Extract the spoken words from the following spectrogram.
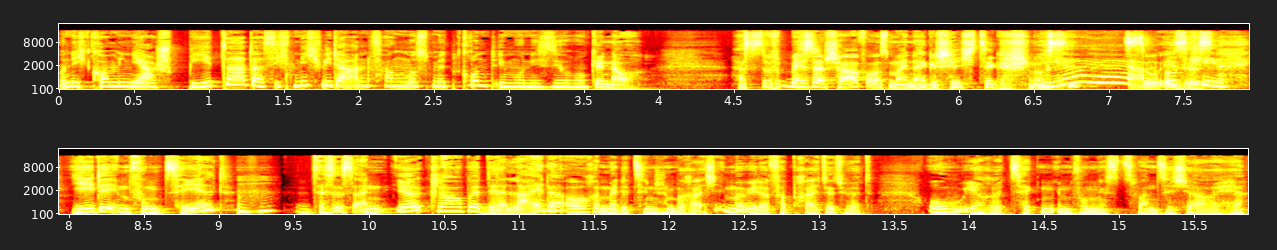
und ich komme ein Jahr später, dass ich nicht wieder anfangen muss mit Grundimmunisierung. Genau hast du messerscharf aus meiner Geschichte geschlossen. Ja, ja, ja. So ist okay. es. Jede Impfung zählt. Mhm. Das ist ein Irrglaube, der leider auch im medizinischen Bereich immer wieder verbreitet wird. Oh, Ihre Zeckenimpfung ist 20 Jahre her,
